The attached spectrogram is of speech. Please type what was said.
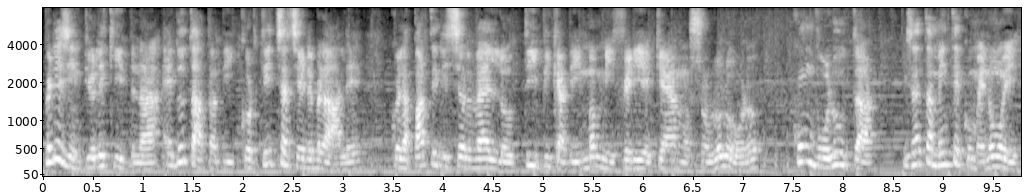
Per esempio l'echidna è dotata di corteccia cerebrale, quella parte di cervello tipica dei mammiferi e che hanno solo loro, convoluta, esattamente come noi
